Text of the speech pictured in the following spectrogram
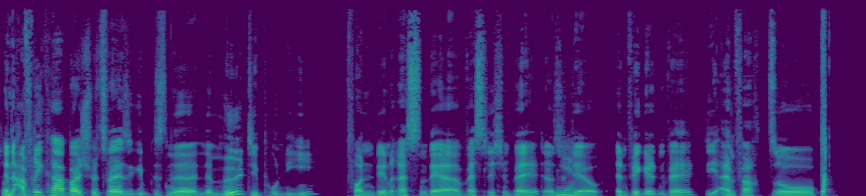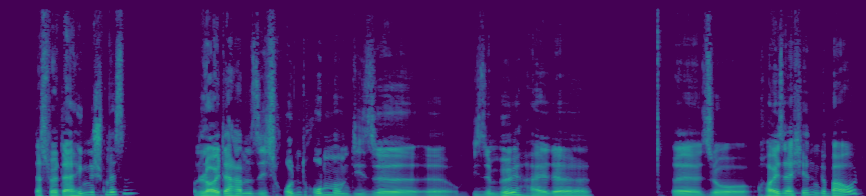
So- In Afrika beispielsweise gibt es eine, eine Mülldeponie von den Resten der westlichen Welt, also Ja. der entwickelten Welt, die einfach so, das wird da hingeschmissen und Leute haben sich rundrum um diese, äh, um diese Müllhalde äh, so Häuserchen gebaut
